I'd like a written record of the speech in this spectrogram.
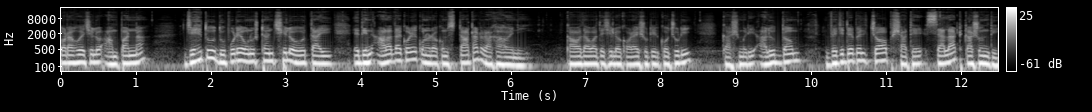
করা হয়েছিল আমপান্না যেহেতু দুপুরে অনুষ্ঠান ছিল, তাই এদিন আলাদা করে কোনো রকম স্টার্টার রাখা হয়নি। খাওয়া দাওয়াতে ছিল কড়াইশুটির কচুরি, কাশ্মীরি আলুর দম, ভেজিটেবল চপ, সাথে স্যালাড, কাসুন্দি।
